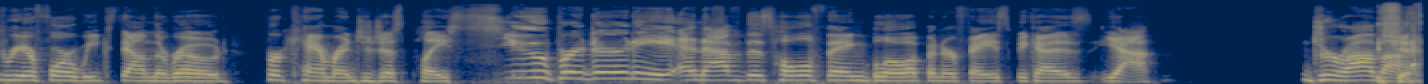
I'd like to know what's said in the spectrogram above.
three or four weeks down the road for Kameron to just play super dirty and have this whole thing blow up in her face because, yeah, drama. Yeah.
